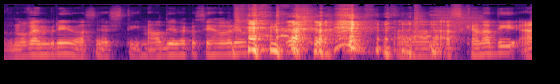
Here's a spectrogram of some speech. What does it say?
v novembri vlastne z tých Maldív, ako si hovoril, a, a z Kanady. A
